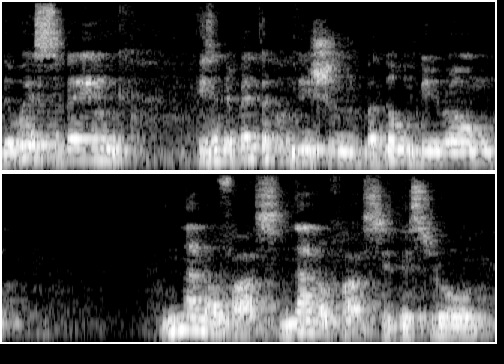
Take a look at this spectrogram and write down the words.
The West Bank is in a better condition, but don't be wrong. None of us, none of us in this room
